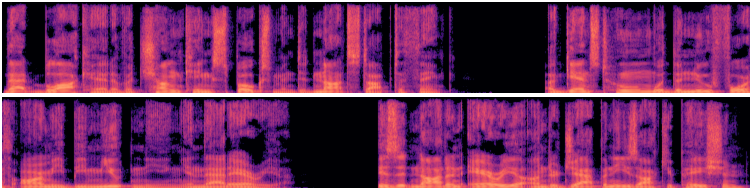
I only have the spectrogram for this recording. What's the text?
That blockhead of a Chungking spokesman did not stop to think. Against whom would the new Fourth Army be mutinying in that area? Is it not an area under Japanese occupation?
